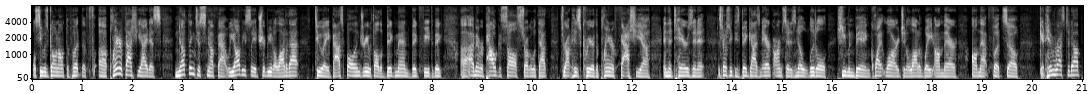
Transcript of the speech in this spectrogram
we'll see what's going on with the foot. The uh, plantar fasciitis, nothing to snuff at. We obviously attribute a lot of that to a basketball injury with all the big men, the big feet, the big. Uh, I remember Paul Gasol struggled with that throughout his career, the plantar fascia and the tears in it, especially with these big guys. And Arik Armstead is no little human being, quite large and a lot of weight on there on that foot. So get him rested up,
